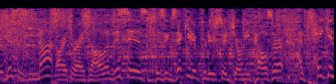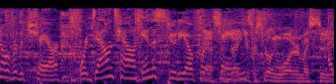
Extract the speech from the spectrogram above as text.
Not Arthur Aidala. This is his executive producer, Joni Pelzer. I've taken over the chair. We're downtown in the studio for Yes, a change. thank you for spilling water in my studio. I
